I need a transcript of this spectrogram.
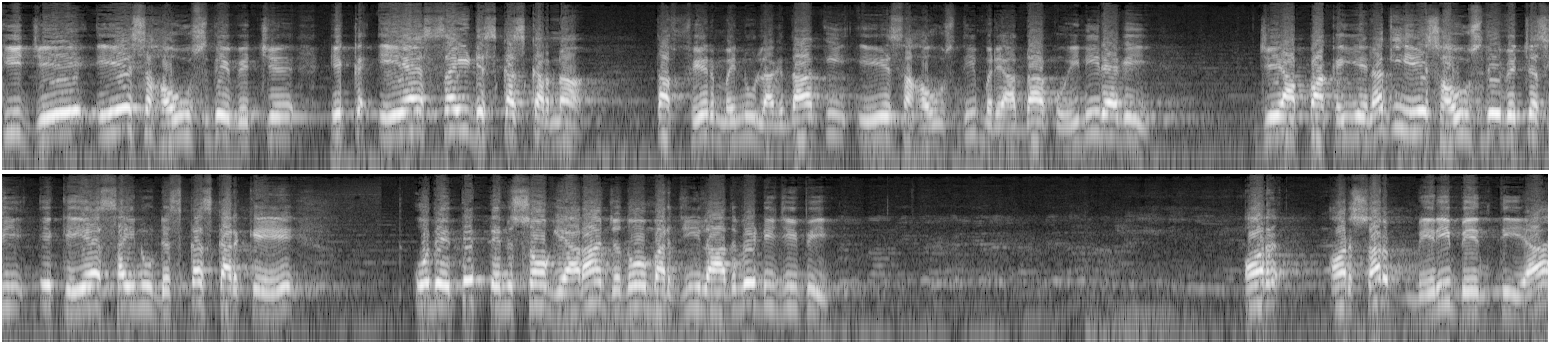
ਕਿ ਜੇ ਇਸ ਹਾਊਸ ਦੇ ਵਿੱਚ ਇੱਕ ਏਐਸਆਈ ਡਿਸਕਸ ਕਰਨਾ ਤਾਂ ਫਿਰ ਮੈਨੂੰ ਲੱਗਦਾ ਕਿ ਇਸ ਹਾਊਸ ਦੀ ਮਰਿਆਦਾ ਕੋਈ ਨਹੀਂ ਰਹਿ ਗਈ। ਜੇ ਆਪਾਂ ਕਹੀਏ ਨਾ ਕਿ ਇਸ ਹਾਊਸ ਦੇ ਵਿੱਚ ਅਸੀਂ ਇੱਕ ਏਐਸਆਈ ਨੂੰ ਡਿਸਕਸ ਕਰਕੇ ਉਹਦੇ ਤੇ 311 ਜਦੋਂ ਮਰਜ਼ੀ ਲਾ ਦੇਵੇ ਡੀਜੀਪੀ ਔਰ ਔਰ ਸਰ ਮੇਰੀ ਬੇਨਤੀ ਆ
